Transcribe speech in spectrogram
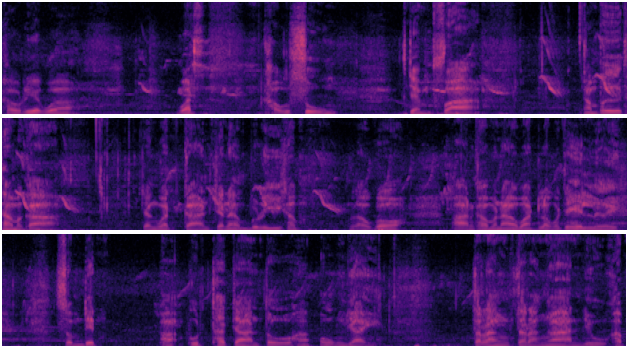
เขาเรียกว่าวัดเขาสูง แจ่มฟ้าอำเภอท่ามะกา จังหวัดกาญจนบุรีครับ เราก็ผ่านเข้ามาหน้าวัดเราก็จะเห็นเลย สมเด็จพระพุทธจารย์โตฮะองค์ใหญ่ตรังตรังงานอยู่ครับ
